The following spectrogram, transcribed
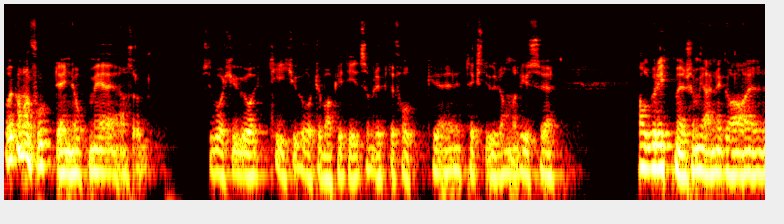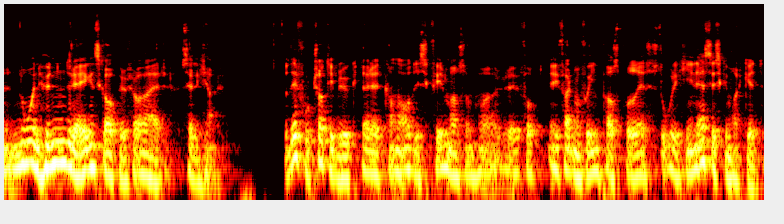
Og det kan man fort ende opp med altså, Hvis du går 10-20 år tilbake i tid, så brukte folk eh, teksturanalyse algoritmer som gjerne ga noen hundre egenskaper fra hver cellekjerne. Og Det er fortsatt i bruk. Det er et kanadisk firma som har eh, fått, er i ferd med å få innpass på det store kinesiske marked.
